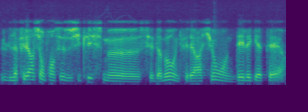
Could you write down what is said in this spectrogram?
la Fédération française de cyclisme, euh, c'est d'abord une fédération délégataire.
